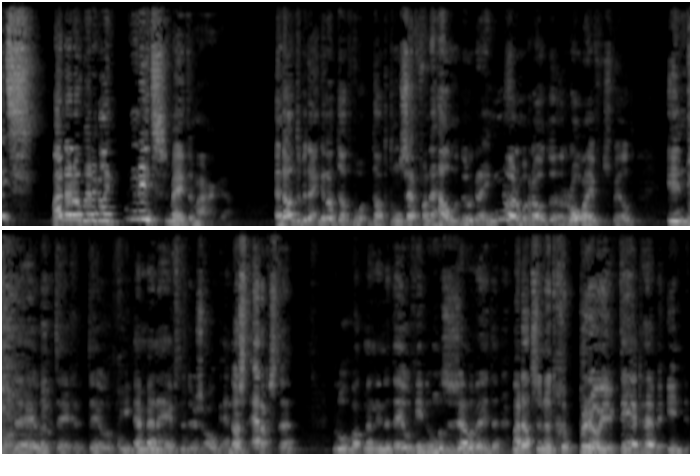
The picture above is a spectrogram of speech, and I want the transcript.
niets maar dan ook werkelijk niets mee te maken. En dan te bedenken dat dat, dat concept van de hel natuurlijk een enorme grote rol heeft gespeeld in de hele theologie. En men heeft het dus ook, en dat is het ergste. Ik bedoel, wat men in de theologie doet, moeten ze zelf weten. Maar dat ze het geprojecteerd hebben in de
